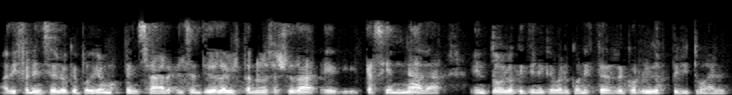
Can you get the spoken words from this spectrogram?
A diferencia de lo que podríamos pensar, el sentido de la vista no nos ayuda eh, casi en nada en todo lo que tiene que ver con este recorrido espiritual.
